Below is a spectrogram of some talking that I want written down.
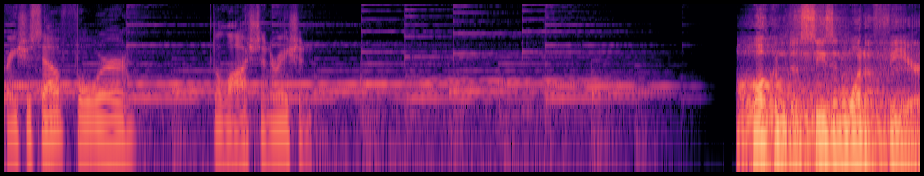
brace yourself for the lost generation. Welcome to season one of Fear.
